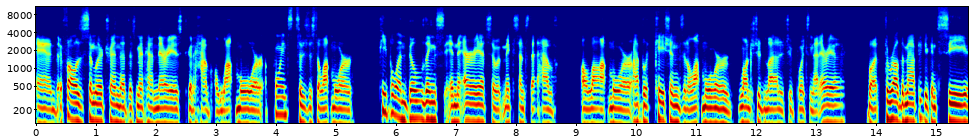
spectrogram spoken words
And it follows a similar trend that this Manhattan area is going to have a lot more points. So there's just a lot more people and buildings in the area. So it makes sense to have a lot more applications and a lot more longitude and latitude points in that area. But throughout the map, you can see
